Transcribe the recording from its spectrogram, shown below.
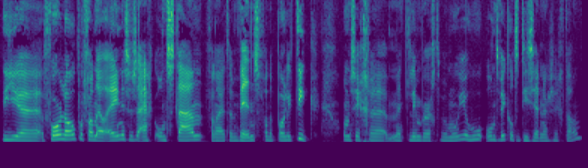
Die uh, voorloper van L1 is dus eigenlijk ontstaan vanuit een wens van de politiek om zich uh, met Limburg te bemoeien. Hoe ontwikkelt die zender zich dan?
